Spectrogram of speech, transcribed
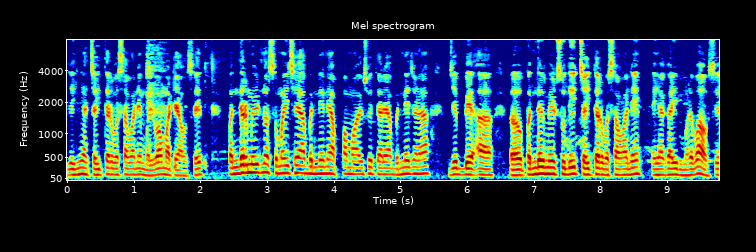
જે અહીંયા ચૈતર વસાવાને મળવા માટે આવશે. પંદર મિનિટનો સમય છે આ બંનેને આપવામાં આવ્યો છે ત્યારે આ બંને જણા જે બે પંદર મિનિટ સુધી ચૈતર વસાવાને અહીંયા આગળ મળવા આવશે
